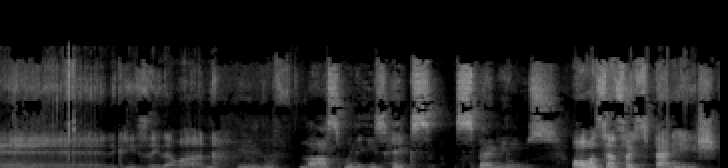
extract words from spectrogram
And can you see that one? Here, the last winner is Hex Spaniels. Oh, it sounds so Spanish.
